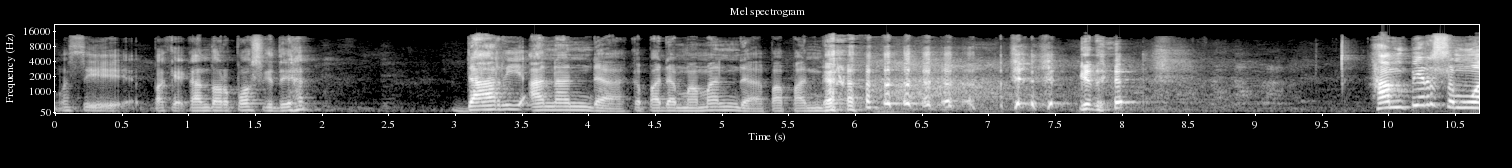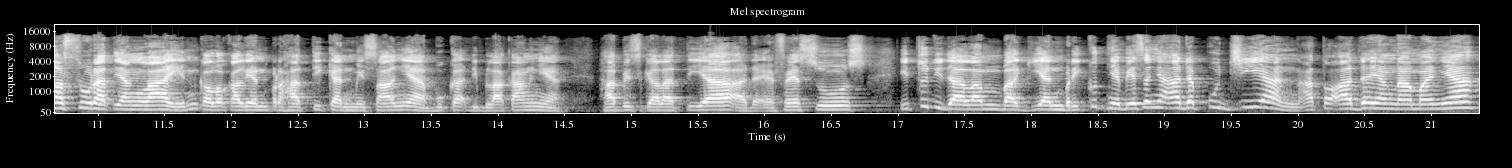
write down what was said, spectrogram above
Masih pakai kantor pos gitu ya. Dari Ananda kepada Mamanda, Papanda. gitu. Hampir semua surat yang lain kalau kalian perhatikan misalnya buka di belakangnya. Habis Galatia ada Efesus. Itu di dalam bagian berikutnya biasanya ada pujian atau ada yang namanya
